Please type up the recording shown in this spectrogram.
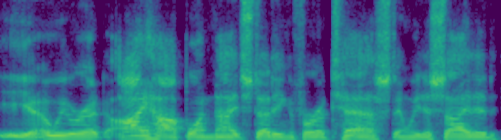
You know, we were at IHOP one night studying for a test, and we decided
